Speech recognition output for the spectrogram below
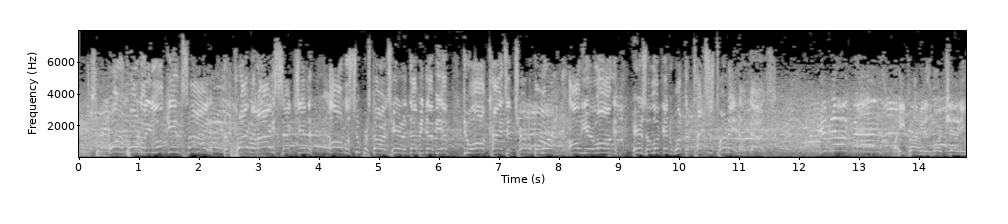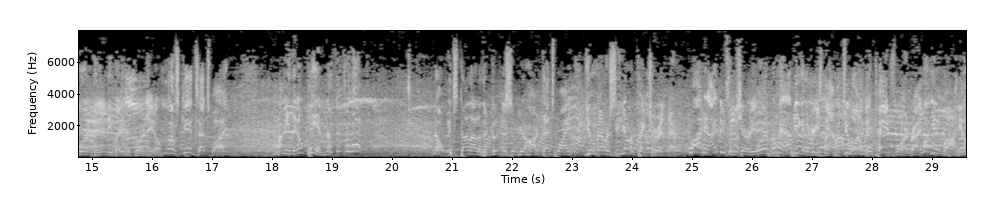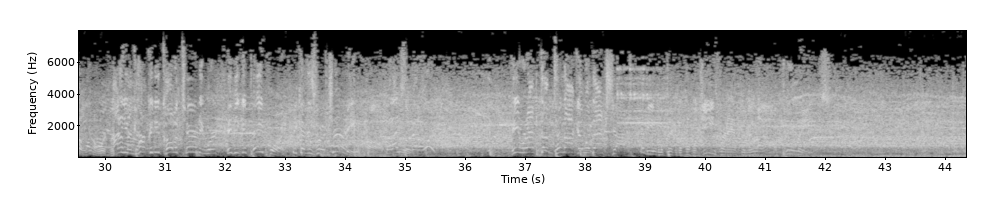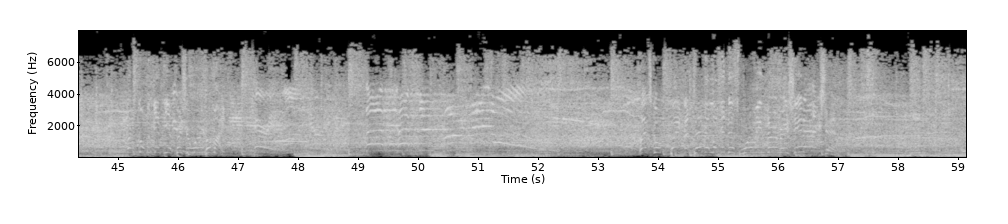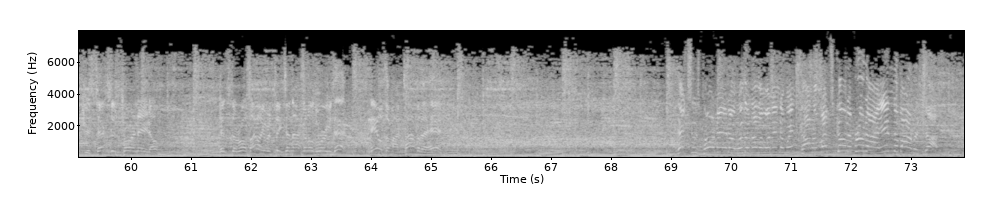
More importantly, look inside the private eye section. All the superstars here in the WWF do all kinds of charitable work all year long. Here's a look at what the Texas Tornado does. Well, he probably does more charity work than anybody, the tornado. He loves kids, that's why. I mean, they don't pay him nothing for that. No, it's done out of the goodness of your heart. That's why you'll never see your picture in there. Well, I mean, I do some charity work, but man, I mean, you got to grease my Yeah, but you want to be paid for it, right? Well, you, well, you, don't, you don't work for How, do you, how can you call it charity work if you get paid for it? because it's for a charity. but I still got to work. He wrapped up Tanaka with that shot. I'd be able to pick up a couple G's for an afternoon. Oh, please. A look at this whirling dervish in action. There's your Texas tornado. Hits the ropes. I don't even think Tanaka knows where he's at. Nails him on top of the head. Texas tornado with another one in the win column. Let's go to Brutus in the barbershop.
